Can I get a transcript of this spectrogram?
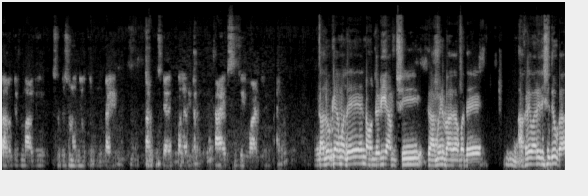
तालुक्यात मागणी सदस्य काही? तालुक्यामध्ये नोंदणी आमची ग्रामीण भागामध्ये आकडेवारी देऊ का?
